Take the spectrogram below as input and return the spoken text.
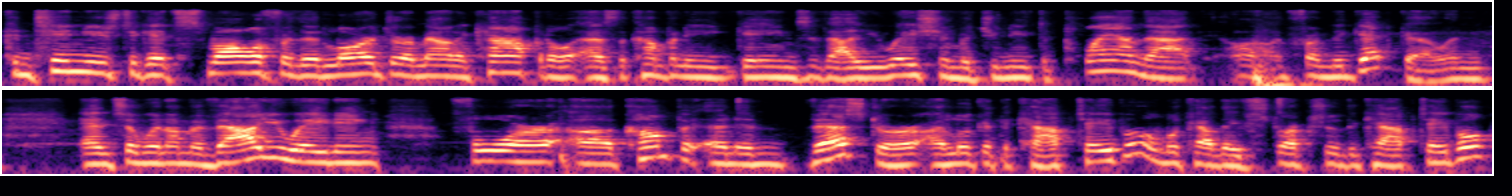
continues to get smaller for the larger amount of capital as the company gains valuation but you need to plan that uh, from the get-go and and so when i'm evaluating for a company, an investor, I look at the cap table and look how they've structured the cap table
